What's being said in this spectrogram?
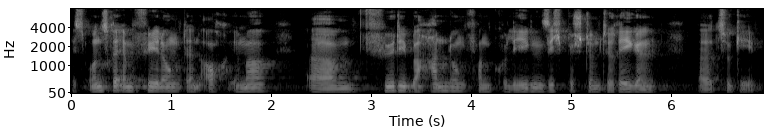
ist unsere Empfehlung dann auch immer ähm, für die Behandlung von Kollegen sich bestimmte Regeln äh, zu geben.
